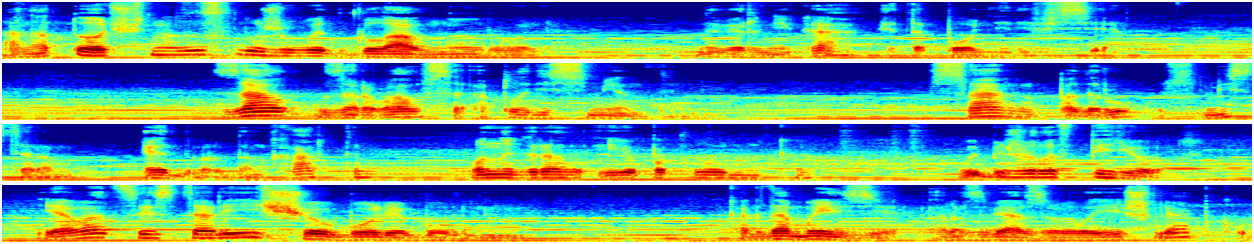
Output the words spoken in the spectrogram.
Она точно заслуживает главную роль. Наверняка это поняли все. Зал взорвался аплодисментами. Сара под руку с мистером Эдвардом Хартом, он играл ее поклонника, выбежала вперед, и овации стали еще более бурными. Когда Мэйзи развязывала ей шляпку,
